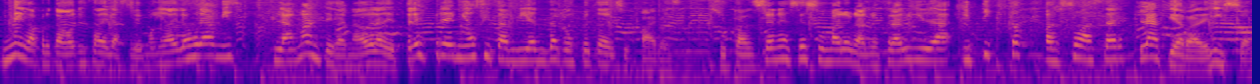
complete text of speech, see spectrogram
Mega protagonista de la ceremonia de los Grammys, flamante ganadora de tres premios y también del respeto de sus pares. Sus canciones se sumaron a nuestra vida y TikTok pasó a ser la tierra del ISO.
